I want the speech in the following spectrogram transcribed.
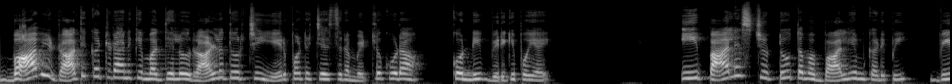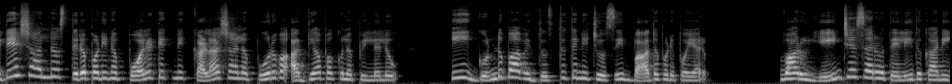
బావి రాతి కట్టడానికి మధ్యలో రాళ్ళు దూర్చి ఏర్పాటు చేసిన మెట్లు కూడా కొన్ని విరిగిపోయాయి. ఈ ప్యాలెస్ చుట్టూ తమ బాల్యం గడిపి విదేశాల్లో స్థిరపడిన పాలిటెక్నిక్ కళాశాల పూర్వ అధ్యాపకుల పిల్లలు ఈ గుండుబావి దుస్థితిని చూసి బాధపడిపోయారు. వారు ఏం చేశారో తెలీదు కాని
